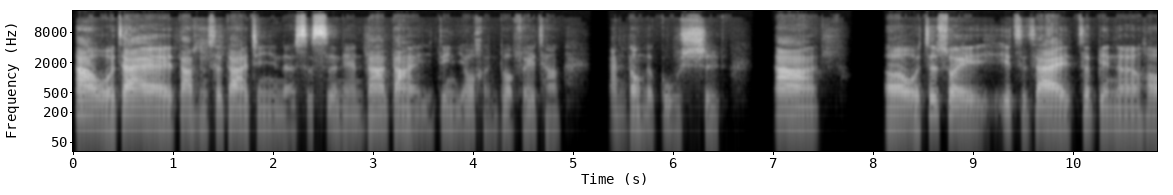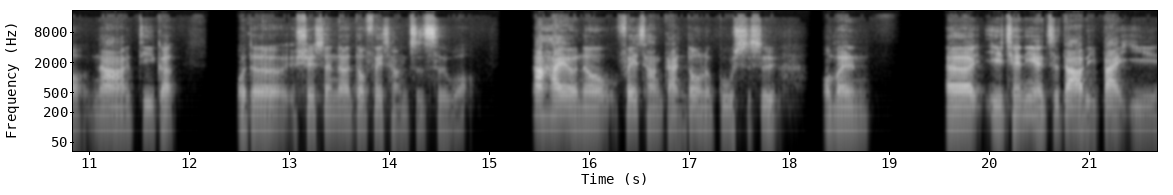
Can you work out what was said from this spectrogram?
那我在大城市大经营了十四年，那当然一定有很多非常感动的故事。那，呃，我之所以一直在这边呢，吼，那第一个，我的学生呢都非常支持我。那还有呢，非常感动的故事是，我们，呃，以前你也知道，礼拜一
